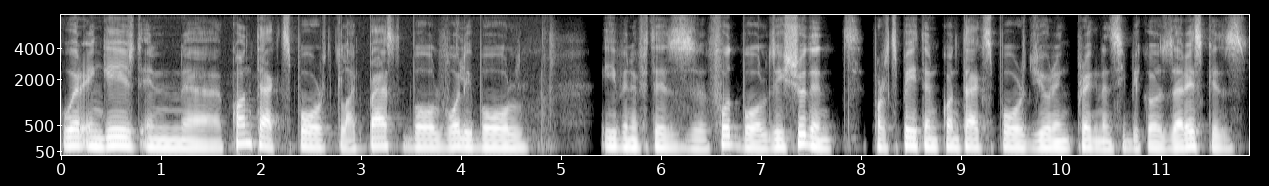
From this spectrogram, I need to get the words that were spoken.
were engaged in uh, contact sport like basketball, volleyball, even if it is uh, football, they shouldn't participate in contact sport during pregnancy because the risk is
